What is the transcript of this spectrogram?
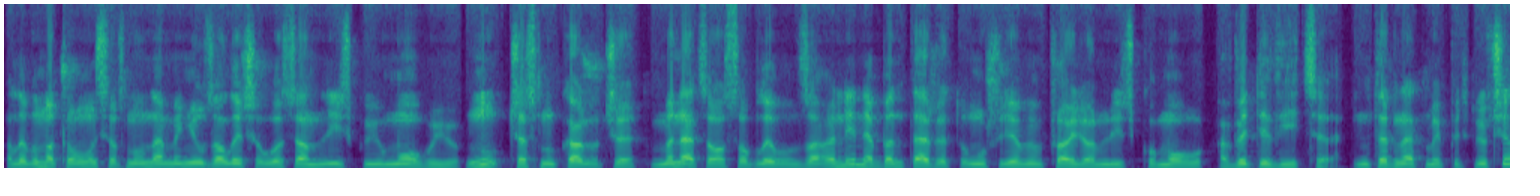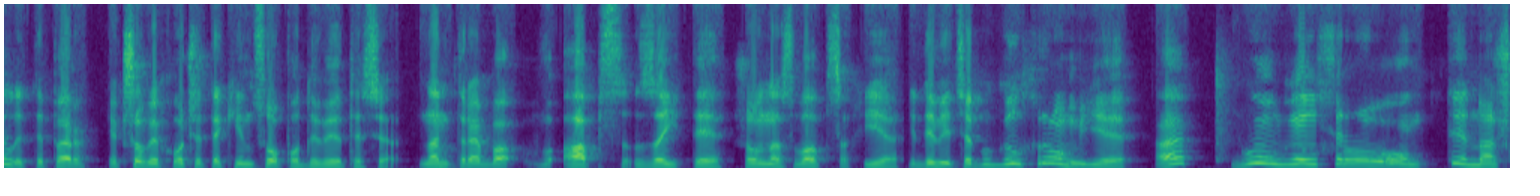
але воно чомусь основне меню залишилося англійською мовою. Ну, чесно кажучи, мене це особливо взагалі не бентежить, тому що я вивчаю англійську мову. А ви дивіться, інтернет ми підключили. Тепер, якщо ви хочете кінцо подивитися, нам треба в Apps зайти. Що в нас в апсах є? І дивіться, Google Chrome є. А? Google Chrome, ти наш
